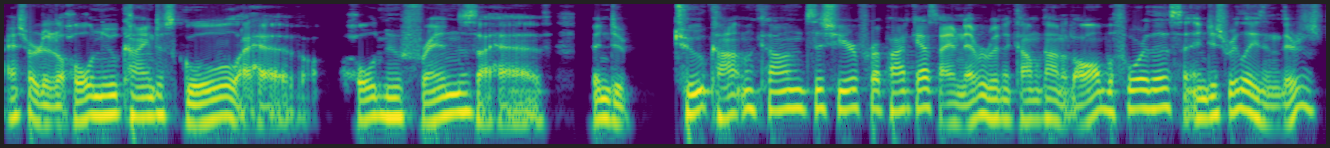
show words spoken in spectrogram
I started a whole new kind of school. I have whole new friends. I have been to two Comic Cons this year for a podcast. I have never been to Comic Con at all before this, and just realizing there's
